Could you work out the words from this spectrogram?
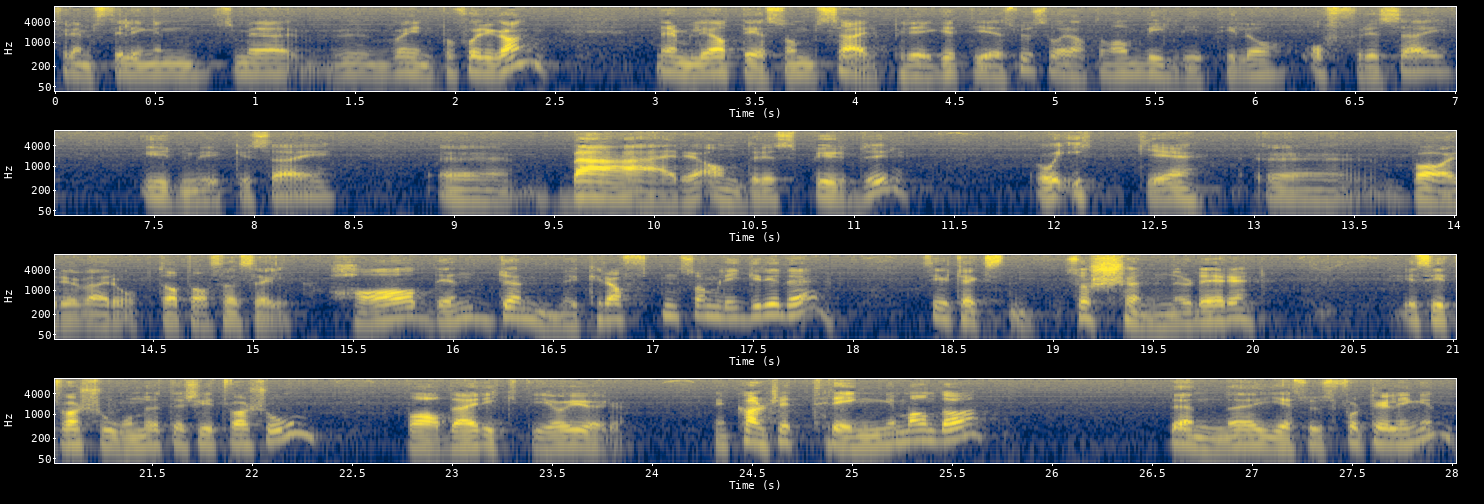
fremstillingen som jeg eh, var inne på forrige gang. Nemlig at det som særpreget Jesus, var at han var villig til å ofre seg, ydmyke seg, eh, bære andres byrder, og ikke eh, bare være opptatt av seg selv. Ha den dømmekraften som ligger i det, sier teksten. Så skjønner dere i situasjon etter situasjon hva det er riktig å gjøre. Men kanskje trenger man da denne Jesus-fortellingen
